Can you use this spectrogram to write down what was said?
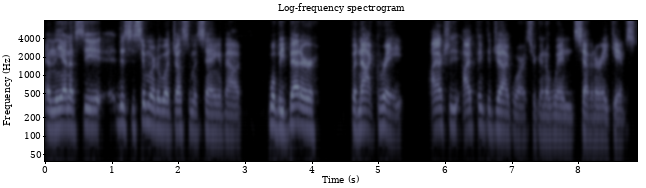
And the NFC, this is similar to what Justin was saying about will be better, but not great. I actually I think the Jaguars are going to win seven or eight games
